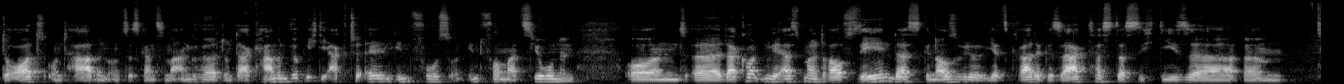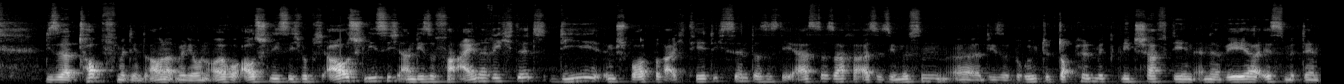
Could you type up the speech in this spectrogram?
dort und haben uns das Ganze mal angehört und da kamen wirklich die aktuellen Infos und Informationen und äh, da konnten wir erstmal drauf sehen, dass genauso wie du jetzt gerade gesagt hast, dass sich dieser, ähm, dieser Topf mit den 300 Millionen Euro ausschließlich, wirklich ausschließlich an diese Vereine richtet, die im Sportbereich tätig sind. Das ist die erste Sache. Also sie müssen äh, diese berühmte Doppelmitgliedschaft, die in NRW ja ist, mit den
